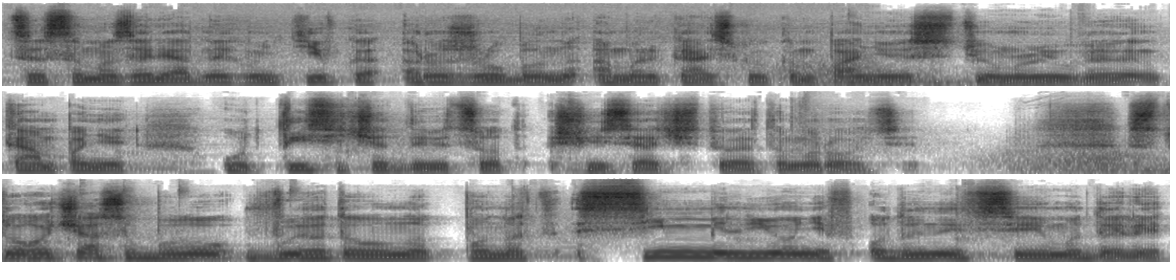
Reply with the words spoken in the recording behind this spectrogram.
Це самозарядна гвинтівка, розроблена американською компанією Sturm Ruger Company у 1964 році. З того часу було виготовлено понад 7 мільйонів одиниць цієї моделі,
